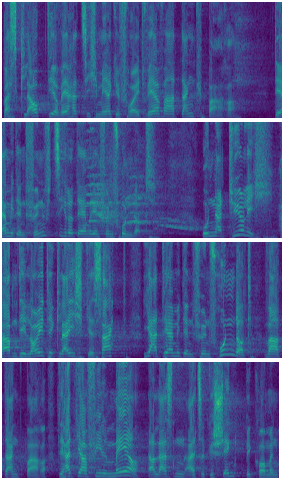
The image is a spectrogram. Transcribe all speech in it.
was glaubt ihr, wer hat sich mehr gefreut? Wer war dankbarer? Der mit den 50 oder der mit den 500? Und natürlich haben die Leute gleich gesagt, ja, der mit den 500 war dankbarer. Der hat ja viel mehr erlassen, also geschenkt bekommen,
